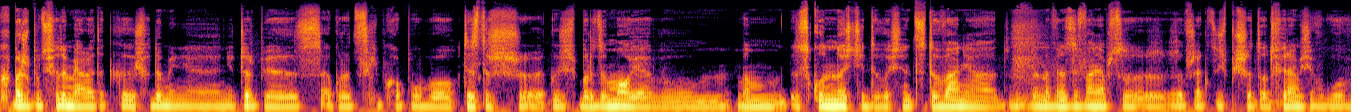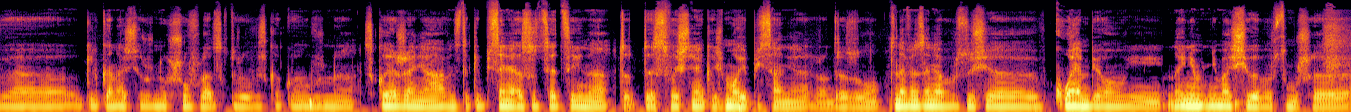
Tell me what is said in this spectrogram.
chyba że podświadomie, ale tak świadomie nie, nie czerpię z, akurat z hip-hopu, bo to jest też jakoś bardzo moje, bo mam skłonności do właśnie cytowania, do, do nawiązywania. Zawsze jak coś piszę, to otwiera mi się w głowie kilkanaście różnych szuflad, z których wyskakują różne skojarzenia, więc takie pisanie asocjacyjne, to, to jest właśnie jakieś moje pisanie że od razu te nawiązania po prostu się kłębią i, no i nie, nie ma siły, po prostu muszę,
